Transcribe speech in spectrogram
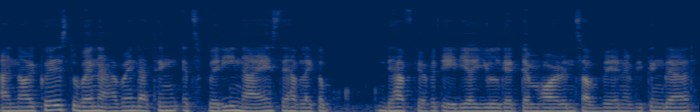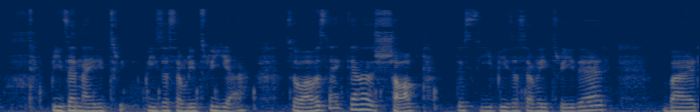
And Norquest when I went I think it's very nice. They have like a they have cafeteria. You'll get Tim Hortons Subway and everything there pizza 93 pizza 73 yeah. So i was like kind of shocked to see pizza 73 there. But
